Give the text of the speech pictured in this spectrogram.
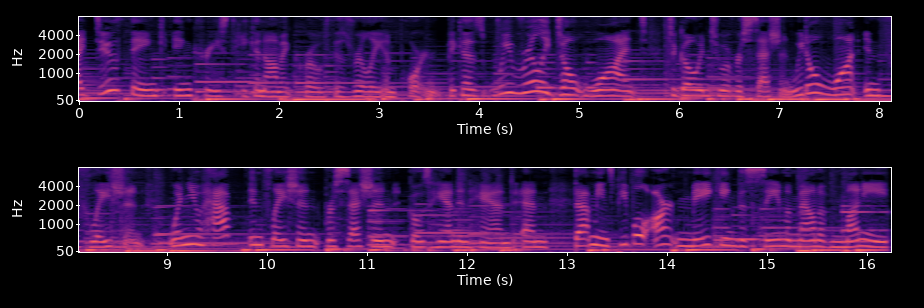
I do think increased economic growth is really important because we really don't want to go into a recession. We don't want inflation. When you have inflation, recession goes hand in hand, and that means people aren't making the same amount of money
